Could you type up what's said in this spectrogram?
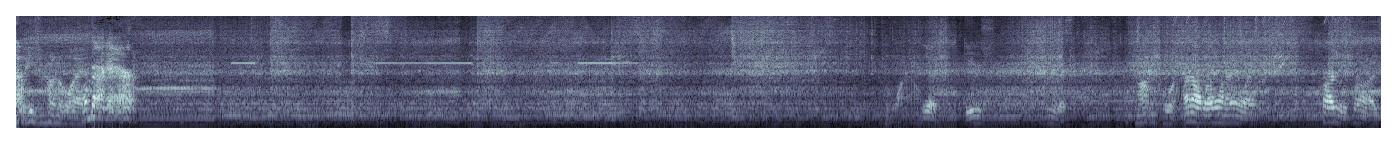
Now he's running away. Come back here! Wow. Yeah, douche. Look at this. Not important. I know, but I want it anyway. Prize is a prize.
